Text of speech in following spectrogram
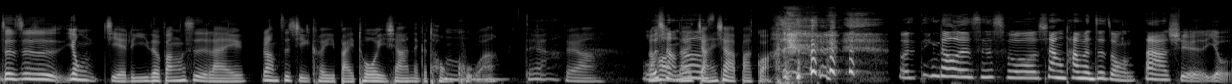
这就是用解离的方式来让自己可以摆脱一下那个痛苦啊。嗯对啊，对啊，我想到来讲一下八卦。我听到的是说，像他们这种大学有，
